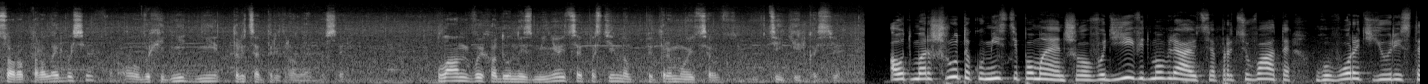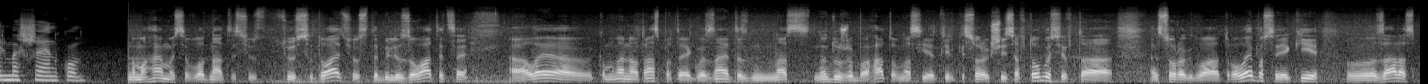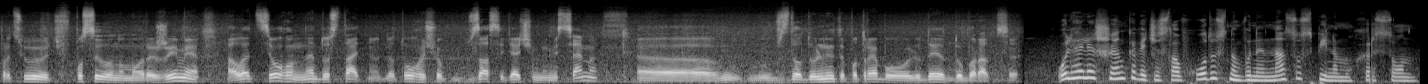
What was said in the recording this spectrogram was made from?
40 тролейбусів, у вихідні дні 33 тролейбуси. План виходу не змінюється, постійно підтримується в цій кількості. А от маршруток у місті поменшало. Водії відмовляються працювати, говорить Юрій Стельмашенко. Намагаємося владнати цю, цю ситуацію, стабілізувати це. Але комунального транспорту, як ви знаєте, у нас не дуже багато. У нас є тільки 46 автобусів та 42 тролейбуси, які е, зараз працюють в посиленому режимі, але цього недостатньо для того, щоб за сидячими місцями е, задовольнити потребу людей добиратися. Ольга Ляшенко, В'ячеслав Ходус. Новини на Суспільному. Херсон.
